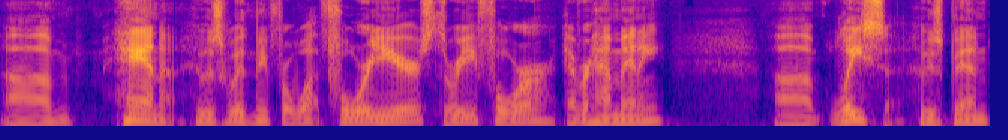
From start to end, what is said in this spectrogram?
Um, Hannah, who was with me for what four years, three, four, ever how many. Uh, Lisa, who's been,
